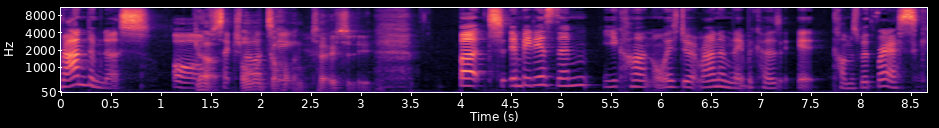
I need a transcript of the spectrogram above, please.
randomness of yeah. sexuality. Oh my god, totally. But in BDSM, you can't always do it randomly because it comes with risk.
